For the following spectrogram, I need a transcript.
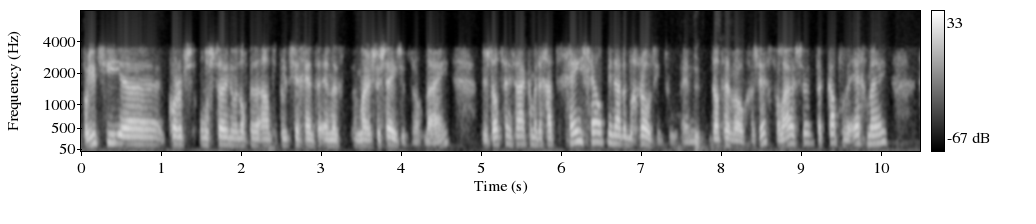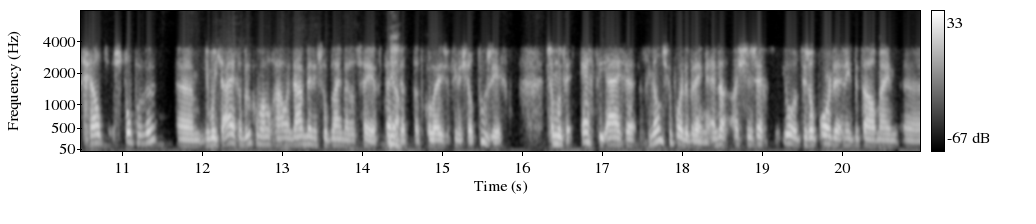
politiekorps ondersteunen we nog met een aantal politieagenten en het marechaussee zit er nog bij. Dus dat zijn zaken, maar er gaat geen geld meer naar de begroting toe. En dat hebben we ook gezegd, van luister, daar kappen we echt mee. Geld stoppen we. Um, je moet je eigen broek omhoog houden. En daar ben ik zo blij met het CFT, ja. dat, dat college Financieel Toezicht. Ze moeten echt die eigen financiën op orde brengen. En dat, als je zegt, joh, het is op orde en ik betaal mijn uh,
